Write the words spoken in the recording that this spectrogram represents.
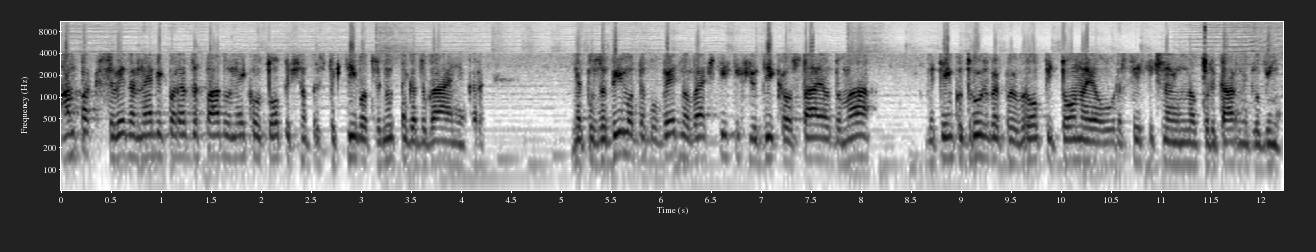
ampak seveda ne bi pa rad zapadel v neko utopično perspektivo trenutnega dogajanja, ker ne pozabimo, da bo vedno več tistih ljudi, ki ostajajo doma, medtem ko družbe po Evropi tonajo v rasistične in avtoritarne globine.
